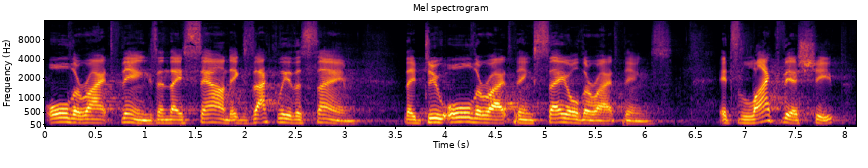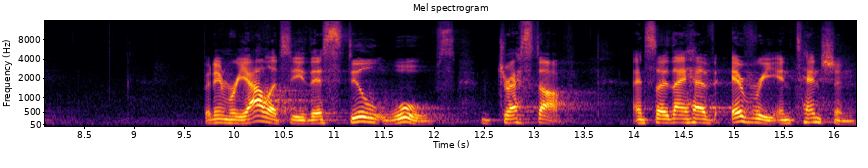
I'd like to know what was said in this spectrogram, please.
all the right things and they sound exactly the same they do all the right things, say all the right things. It's like they're sheep, but in reality, they're still wolves dressed up. And so they have every intention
